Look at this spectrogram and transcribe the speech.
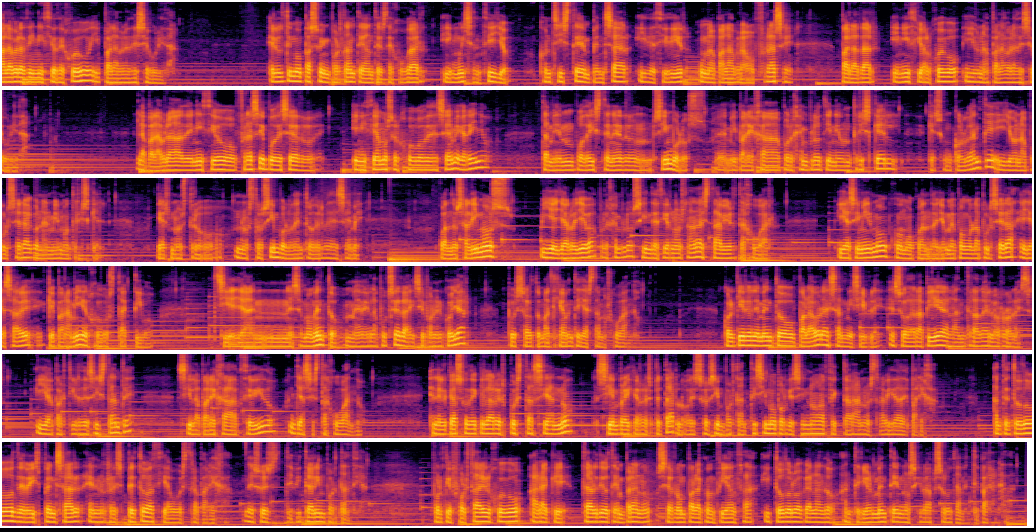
palabra de inicio de juego y palabra de seguridad. El último paso importante antes de jugar y muy sencillo consiste en pensar y decidir una palabra o frase para dar inicio al juego y una palabra de seguridad. La palabra de inicio o frase puede ser iniciamos el juego de SM, cariño. También podéis tener símbolos. Eh, mi pareja, por ejemplo, tiene un triskel, que es un colgante, y yo una pulsera con el mismo triskel, es nuestro, nuestro símbolo dentro del BDSM. Cuando salimos y ella lo lleva, por ejemplo, sin decirnos nada, está abierta a jugar. Y asimismo, como cuando yo me pongo la pulsera, ella sabe que para mí el juego está activo. Si ella en ese momento me ve la pulsera y se pone el collar, pues automáticamente ya estamos jugando. Cualquier elemento o palabra es admisible, eso dará pie a la entrada en los roles. Y a partir de ese instante, si la pareja ha accedido, ya se está jugando. En el caso de que la respuesta sea no, siempre hay que respetarlo, eso es importantísimo porque si no afectará a nuestra vida de pareja. Ante todo debéis pensar en el respeto hacia vuestra pareja, eso es de vital importancia, porque forzar el juego hará que tarde o temprano se rompa la confianza y todo lo ganado anteriormente no sirva absolutamente para nada.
